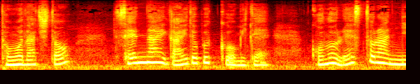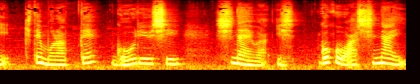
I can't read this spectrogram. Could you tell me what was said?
友達と船内ガイドブックを見て、このレストランに来てもらって合流し、市内は午後は市内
